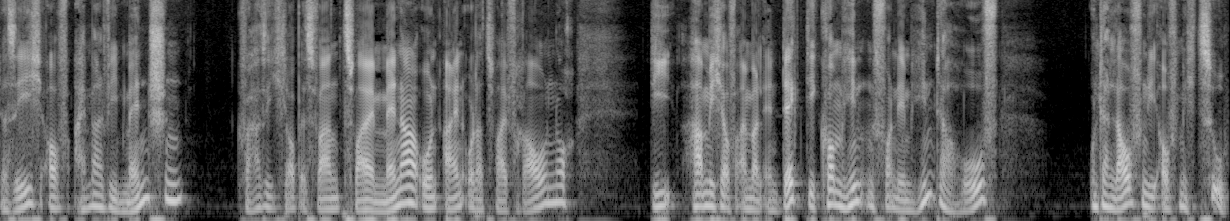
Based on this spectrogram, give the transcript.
Da sehe ich auf einmal, wie Menschen, quasi, ich glaube, es waren zwei Männer und ein oder zwei Frauen noch, die haben mich auf einmal entdeckt, die kommen hinten von dem Hinterhof und dann laufen die auf mich zu.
